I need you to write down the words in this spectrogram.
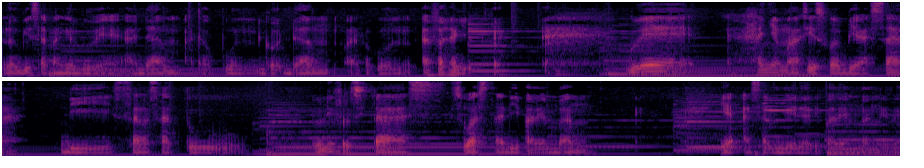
Lo bisa panggil gue Adam ataupun Godam ataupun apa lagi. gue hanya mahasiswa biasa di salah satu universitas swasta di Palembang. Ya asal gue dari Palembang gitu.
